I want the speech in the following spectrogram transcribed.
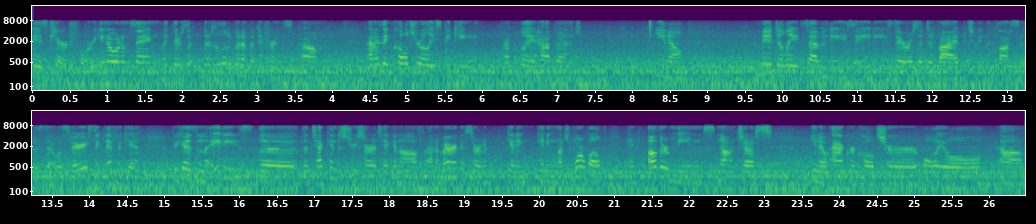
is cared for. You know what I'm saying? Like there's a there's a little bit of a difference. Um, and I think culturally speaking, probably it happened, you know, mid to late 70s, 80s, there was a divide between the classes that was very significant because in the 80s the the tech industry started taking off and America started getting getting much more wealth in other means, not just you know agriculture, oil, um,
